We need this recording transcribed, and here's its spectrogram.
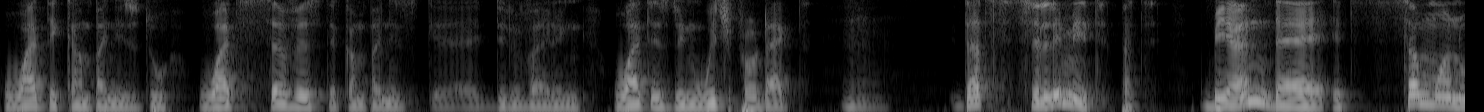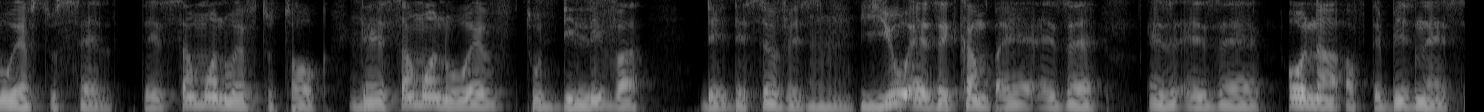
what the companies do, what service the company is uh, delivering, what is doing which product, Mm. that's the limit. But beyond there, it's someone who has to sell. There's someone who have to talk. There's someone who have to deliver the, the service. Mm. You as a company, as a as as a owner of the business,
